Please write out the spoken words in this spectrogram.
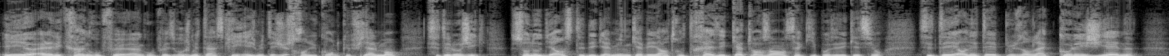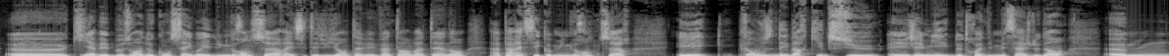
Et euh, elle avait créé un groupe un groupe Facebook, je m'étais inscrit et je m'étais juste rendu compte que finalement, c'était logique. Son audience, c'était des gamines qui avaient entre 13 et 14 ans, celles qui posaient des questions. C'était, on était plus dans la collégienne euh, qui avait besoin de conseils, vous voyez, d'une grande sœur, et cette étudiante avait 20 ans, 21 ans, apparaissait comme une grande sœur. Et quand vous débarquiez dessus, et j'ai mis deux trois messages dedans, euh,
